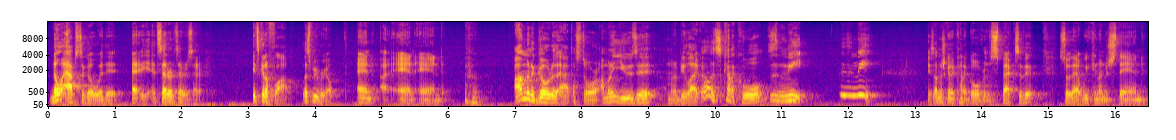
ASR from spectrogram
No apps to go with it, et cetera, et cetera, et cetera it's gonna flop. Let's be real. And uh, and and I'm gonna go to the Apple Store. I'm gonna use it. I'm gonna be like, oh, this is kind of cool. This is neat. This is neat. Is I'm just gonna kind of go over the specs of it so that we can understand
